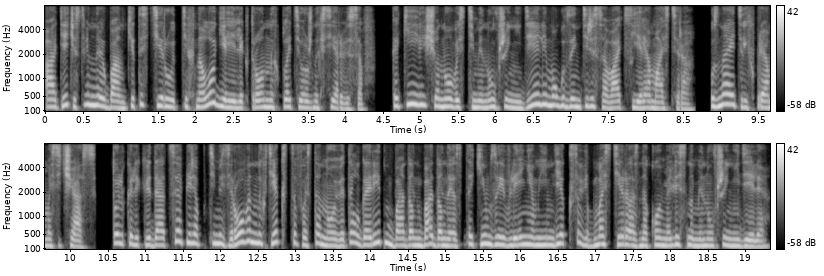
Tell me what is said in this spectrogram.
а отечественные банки тестируют технологии электронных платежных сервисов. Какие еще новости минувшей недели могут заинтересовать SEO мастера? Узнаете их прямо сейчас. Только ликвидация переоптимизированных текстов остановит алгоритм Баден-Баден и с таким заявлением индекса вебмастера ознакомились на минувшей неделе.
